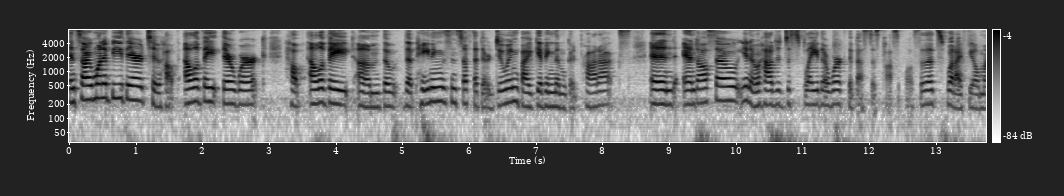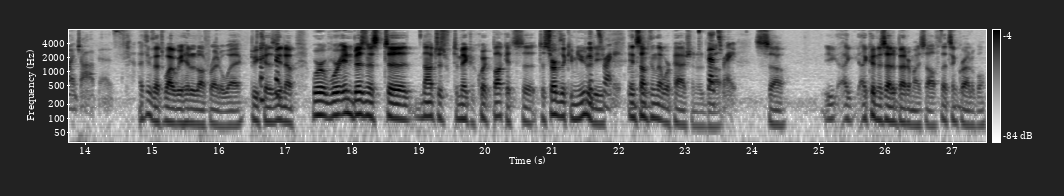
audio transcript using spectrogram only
and so I want to be there to help elevate their work, help elevate um, the the paintings and stuff that they're doing by giving them good products and and also you know how to display their work the best as possible so that's what i feel my job is I think that's why we hit it off right away because you know we're we're in business to not just to make a quick buck, it's to, to serve the community That's right. in something that we're passionate about. that's right So, I, I couldn't have said it better myself. That's incredible.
